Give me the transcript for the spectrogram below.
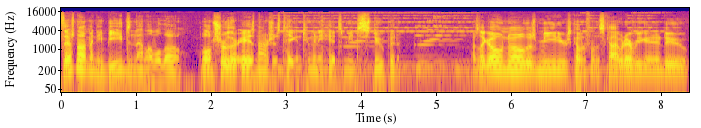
there's not many beads in that level, though. Well, I'm sure there is, and I was just taking too many hits and being stupid. I was like, oh no, there's meteors coming from the sky. Whatever you gonna do?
